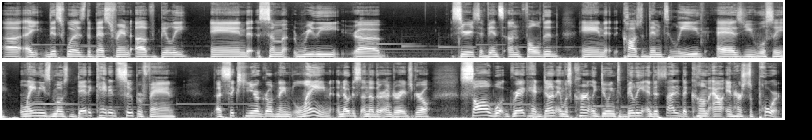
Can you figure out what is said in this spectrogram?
Uh, a, this was the best friend of Billie, and some really uh, serious events unfolded and caused them to leave, as you will see. Lainey's most dedicated superfan a 16 year old girl named Lane, notice another underage girl, saw what Greg had done and was currently doing to Billie and decided to come out in her support.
